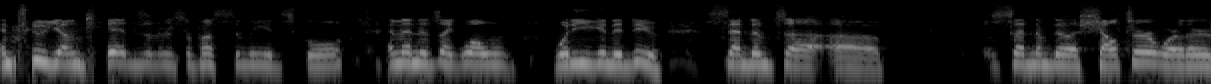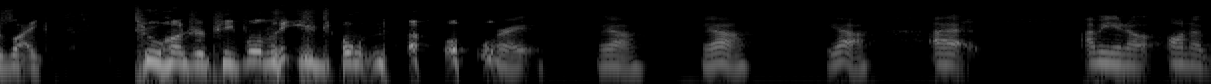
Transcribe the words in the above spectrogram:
and two young kids that are supposed to be in school. And then it's like well what are you to do? Send them to uh send them to a shelter where there's like 200 people that you don't know. Right. Yeah. Yeah. Yeah. I i mean uh, on a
